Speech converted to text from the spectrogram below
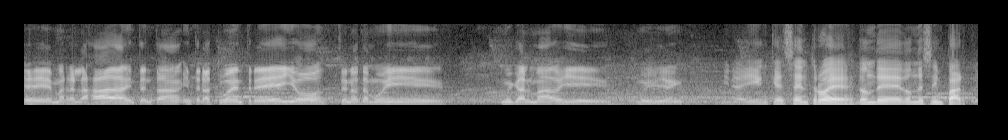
eh, más relajadas, intentan interactuar entre ellos, se nota muy, muy calmados y muy bien. Mira, ¿y en qué centro es? ¿Dónde, dónde se imparte?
